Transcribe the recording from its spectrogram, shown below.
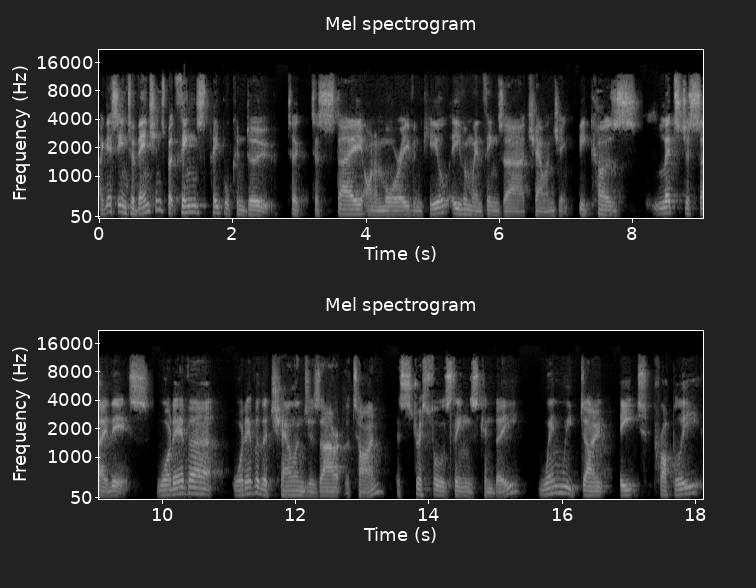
I guess, interventions, but things people can do to, to stay on a more even keel, even when things are challenging. Because let's just say this whatever, whatever the challenges are at the time, as stressful as things can be, when we don't eat properly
